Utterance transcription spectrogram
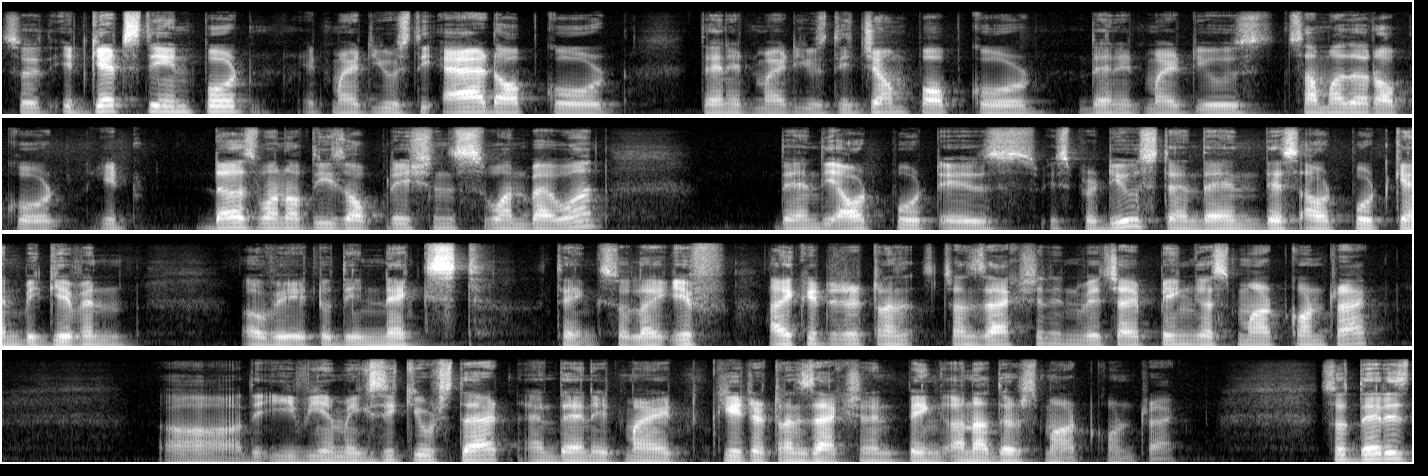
so it gets the input, it might use the add opcode, then it might use the jump opcode, then it might use some other opcode. It does one of these operations one by one, then the output is, is produced and then this output can be given away to the next thing. So like if I created a trans transaction in which I ping a smart contract, uh, the EVM executes that, and then it might create a transaction and ping another smart contract. So there is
